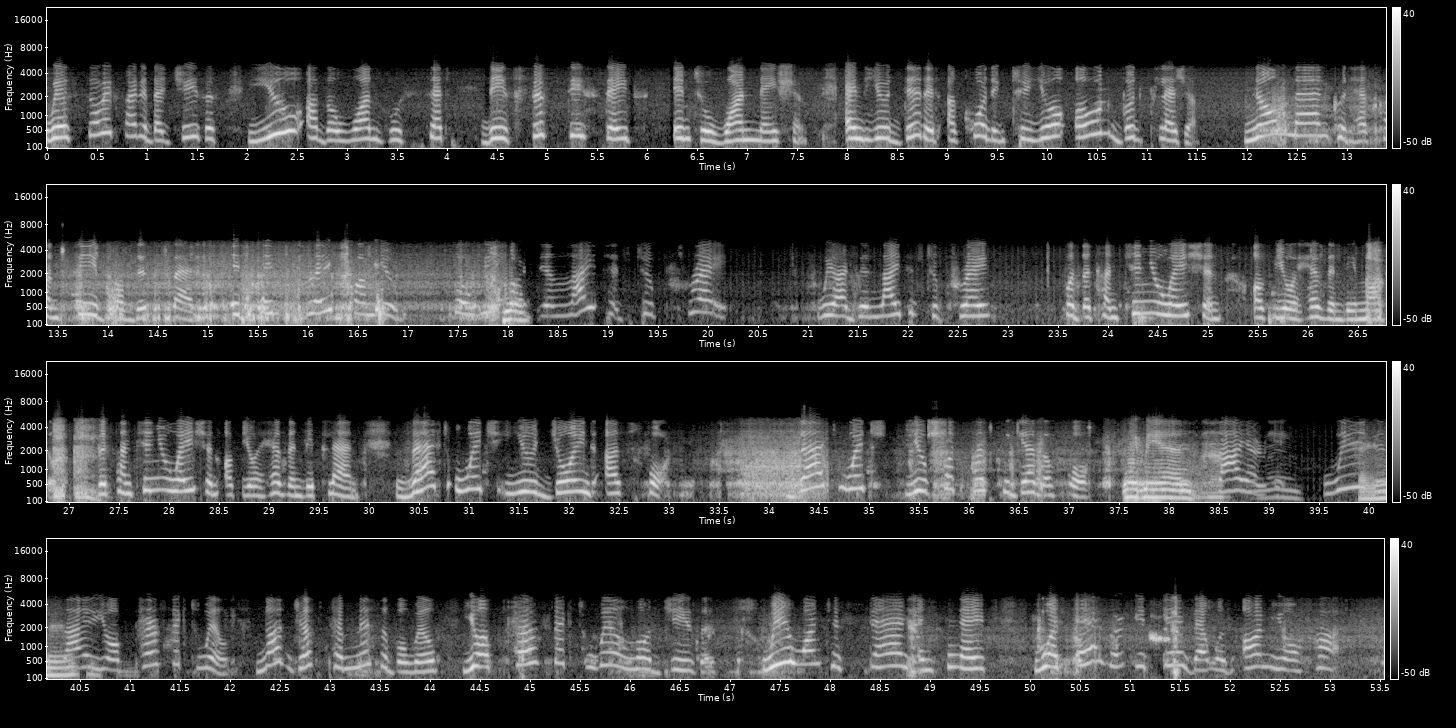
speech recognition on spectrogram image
We are so excited that Jesus, you are the one who set these 50 states into one nation. And you did it according to your own good pleasure. No man could have conceived of this plan. It came straight from you. So we are delighted to pray. We are delighted to pray for the continuation of your heavenly model, the continuation of your heavenly plan, that which you joined us for, that which you put us together for, Amen. desire it. Amen. We Amen. desire your perfect will, not just permissible will, your perfect will, Lord Jesus. We want to stand and say, whatever it is that was on your heart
